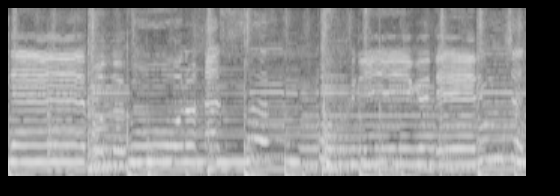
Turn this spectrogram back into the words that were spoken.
Эгдэ бүлгүүр хассан бүхнийг дээрэмсэн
